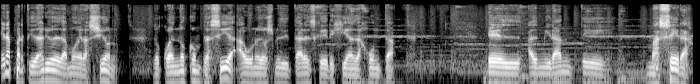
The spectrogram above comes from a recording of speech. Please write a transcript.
era partidario de la moderación, lo cual no complacía a uno de los militares que dirigían la junta. El almirante Macera.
